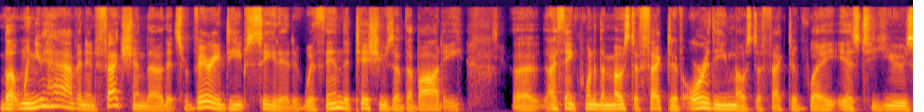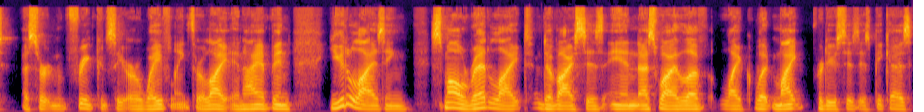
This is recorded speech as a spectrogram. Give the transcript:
But when you have an infection, though, that's very deep seated within the tissues of the body, uh, I think one of the most effective or the most effective way is to use a certain frequency or wavelength or light. And I have been utilizing small red light devices. And that's why I love like what Mike produces is because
